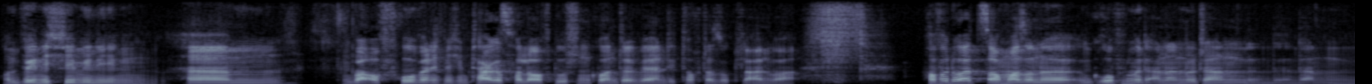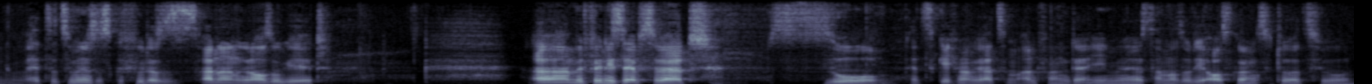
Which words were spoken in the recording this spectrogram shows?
Und wenig feminin. Ähm, war auch froh, wenn ich mich im Tagesverlauf duschen konnte, während die Tochter so klein war. Hoffe, du hattest auch mal so eine Gruppe mit anderen Müttern, dann hättest du zumindest das Gefühl, dass es anderen genauso geht. Äh, mit wenig Selbstwert. So, jetzt gehe ich mal wieder zum Anfang der E-Mail. Jetzt haben wir so die Ausgangssituation.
